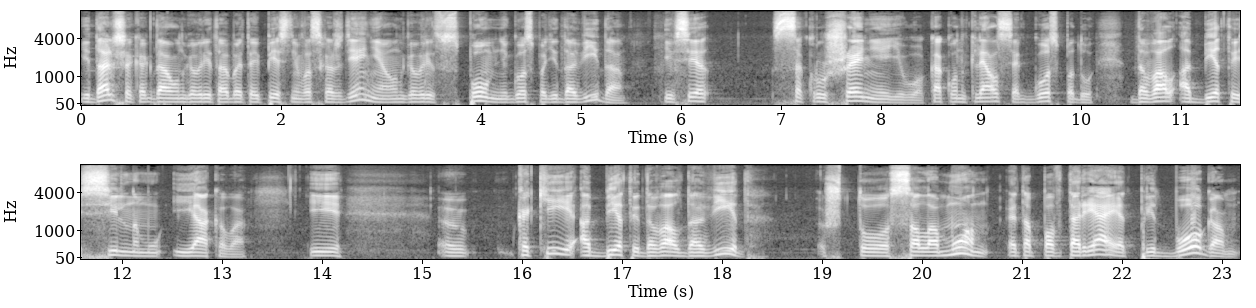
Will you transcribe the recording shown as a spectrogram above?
И дальше, когда он говорит об этой песне восхождения, он говорит, вспомни Господи Давида и все сокрушения его, как он клялся Господу, давал обеты сильному Иакова. И э, какие обеты давал Давид, что Соломон это повторяет пред Богом,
